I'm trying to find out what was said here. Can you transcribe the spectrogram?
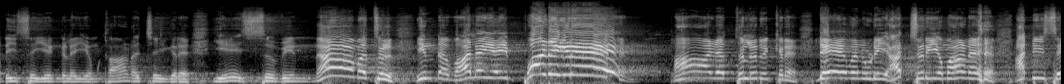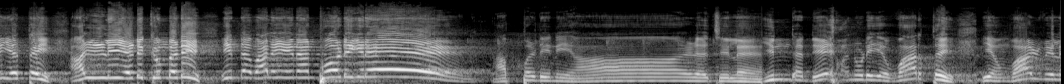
அதிசயங்களையும் காண செய்கிற இயேசுவின் நாமத்தில் இந்த வலையை போடுகிறேன். ஆழத்தில் இருக்கிற தேவனுடைய ஆச்சரியமான அதிசயத்தை அள்ளி எடுக்கும்படி இந்த வலையை நான் போடுகிறேன். அப்படி நீ ஆழச்சில இந்த தேவனுடைய வார்த்தை என் வாழ்வில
